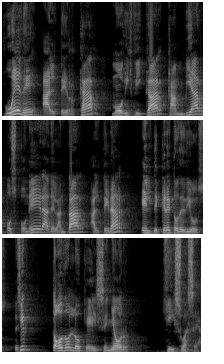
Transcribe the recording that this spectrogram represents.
puede altercar, modificar, cambiar, posponer, adelantar, alterar el decreto de Dios. Es decir, todo lo que el Señor quiso hacer.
